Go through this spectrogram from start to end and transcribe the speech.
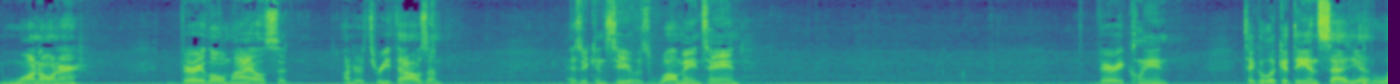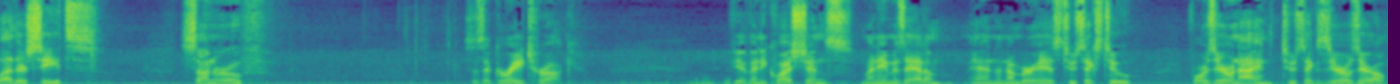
One owner, very low miles at under 3,000. As you can see, it was well maintained. Very clean. Take a look at the inside. You got leather seats, sunroof. This is a great truck. If you have any questions, my name is Adam, and the number is 262 409 2600.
